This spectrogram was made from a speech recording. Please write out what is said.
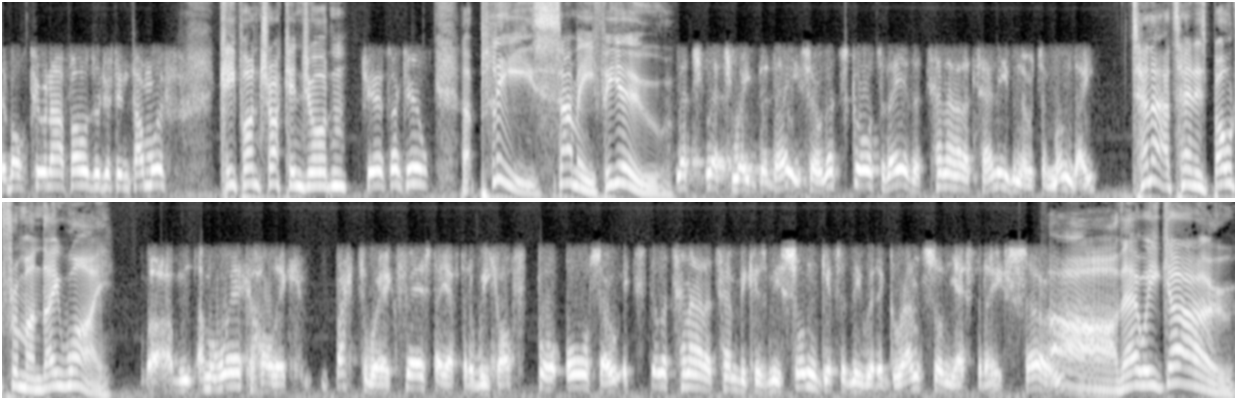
About two and a half hours. We're just in Tamworth. Keep on trucking, Jordan. Cheers. Thank you. Uh, please, Sammy, for you. Let's let's rate the day. So let's go today as a ten out of ten, even though it's a Monday. 10 out of 10 is bold for a Monday. Why? Um, I'm a workaholic, back to work, first day after a week off, but also it's still a 10 out of 10 because my son gifted me with a grandson yesterday. So, Ah, there we go.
